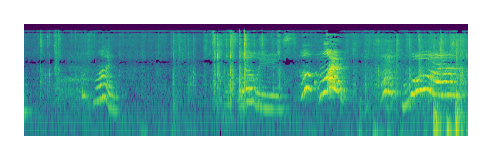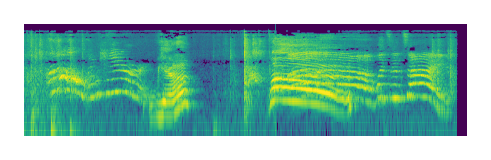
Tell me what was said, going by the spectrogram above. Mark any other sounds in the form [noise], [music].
It's mine. Lily's. Look! More. Oh, I'm here. Yeah?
